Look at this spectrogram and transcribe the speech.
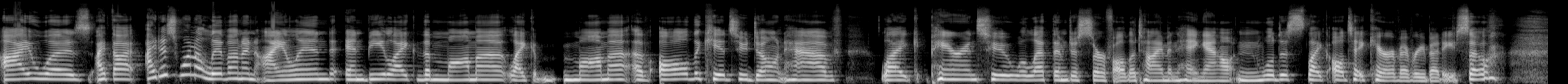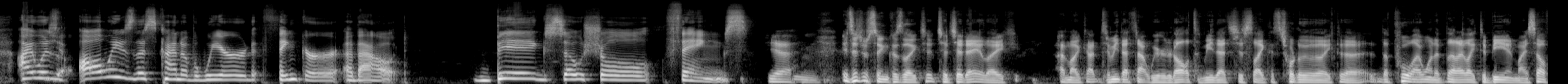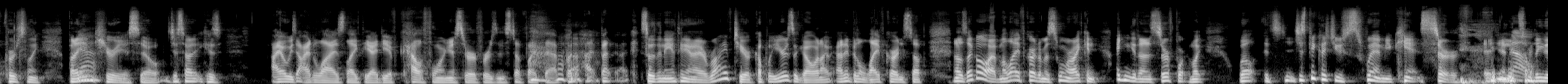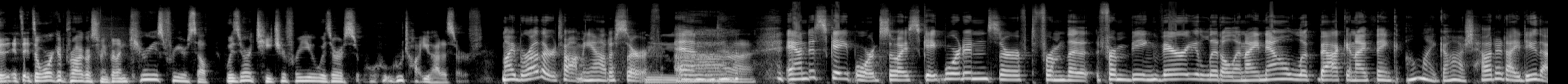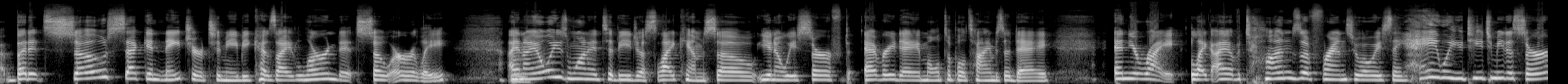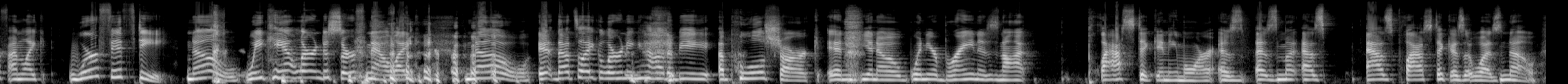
I was, I thought, I just want to live on an island and be like the mama, like mama of all the kids who don't have like parents who will let them just surf all the time and hang out and we'll just like, I'll take care of everybody. So I was yeah. always this kind of weird thinker about big social things. Yeah. Hmm. It's interesting because like to, to today, like I'm like to me that's not weird at all. To me that's just like it's totally like the the pool I wanted that I like to be in myself personally. But I am curious so just because I always idolize like the idea of California surfers and stuff like that. But I, but so then Anthony and I arrived here a couple years ago, and I, I'd been a lifeguard and stuff. And I was like, oh, I'm a lifeguard, I'm a swimmer, I can I can get on a surfboard. I'm like, well, it's just because you swim, you can't surf, and No. it's something that it's, it's a work in progress for me. But I'm curious for yourself. Was there a teacher for you? Was there a, who, who taught you how to surf? My brother taught me how to surf and Ah. and to skateboard. So I skateboarded and surfed from the from being very little and I now look back and I think, "Oh my gosh, how did I do that?" But it's so second nature to me because I learned it so early. And hmm. I always wanted to be just like him. So, you know, we surfed every day, multiple times a day. And you're right. Like, I have tons of friends who always say, Hey, will you teach me to surf? I'm like, We're 50. No, we can't learn to surf now. Like, no, it, that's like learning how to be a pool shark. And, you know, when your brain is not plastic anymore as as much as as plastic as it was. No.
